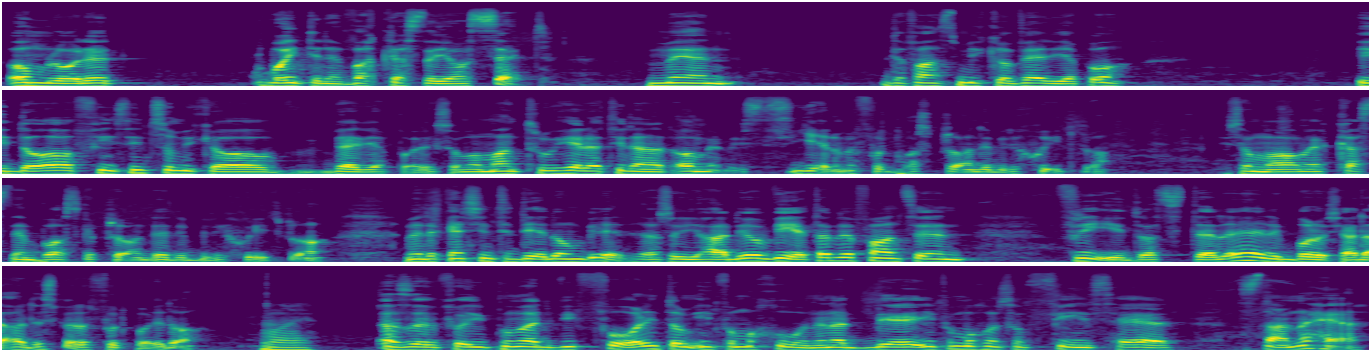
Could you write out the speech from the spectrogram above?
området var inte det vackraste jag har sett. Men det fanns mycket att välja på. Idag finns det inte så mycket att välja på. Liksom. Och man tror hela tiden att oh, men ge dem en fotbollsplan, det blir skitbra. Liksom, om jag kastar en basketplan, det, det blir skitbra. Men det är kanske inte är det de vill. Alltså, jag hade jag vetat att det fanns en friidrottsställe här i Borås, jag hade aldrig spelat fotboll idag. Nej. Alltså, för på att vi får inte de informationerna. Det information som finns här stannar här.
